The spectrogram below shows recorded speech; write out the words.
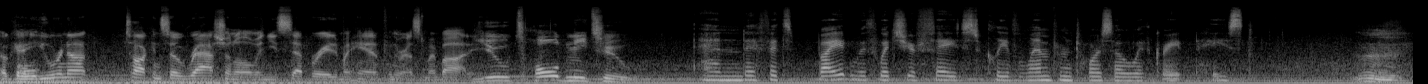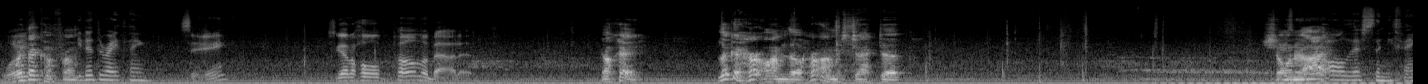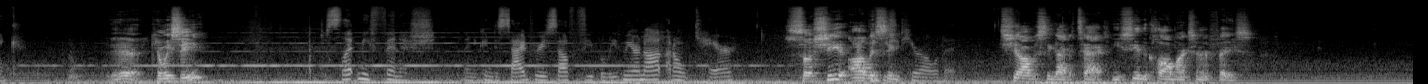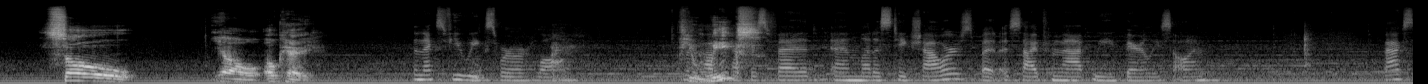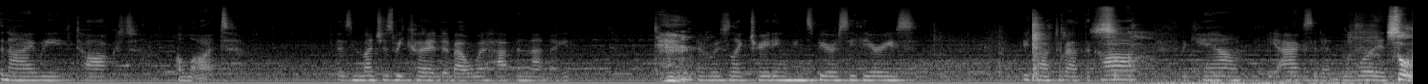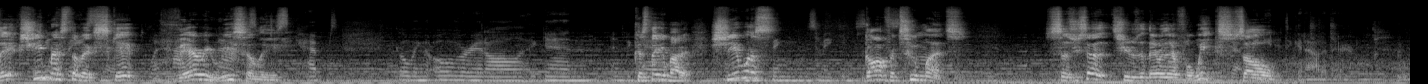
Okay, you were not talking so rational when you separated my hand from the rest of my body. You told me to. And if it's bite with which you're faced, cleave limb from torso with great haste. Hmm. Where'd that come from? You did the right thing. See? She's got a whole poem about it. Okay. Look at her arm though. Her arm is jacked up. Showing There's her more to eye. all this than you think. Yeah. Can we see? Just let me finish. Then you can decide for yourself if you believe me or not. I don't care. So she I think you obviously should hear all of it. She obviously got attacked. You see the claw marks in her face. So, yo, okay. The next few weeks were long. A few the weeks. kept us fed and let us take showers, but aside from that, we barely saw him. Max and I, we talked a lot. As much as we could about what happened that night. Dang. It was like trading conspiracy theories. We talked about the So- cop, the camp, the accident, the woods. So they- she the must have escaped very. We recently. just kept going over it all again and. Because think about it. She was was gone for two months. So she said she was they were there for weeks. we So to get out of there.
